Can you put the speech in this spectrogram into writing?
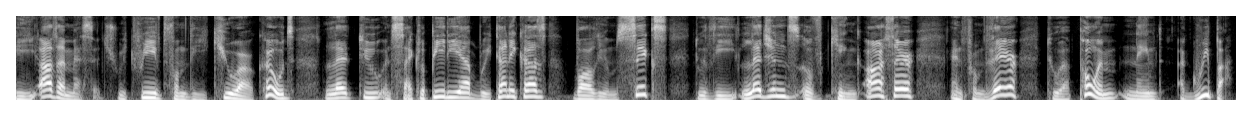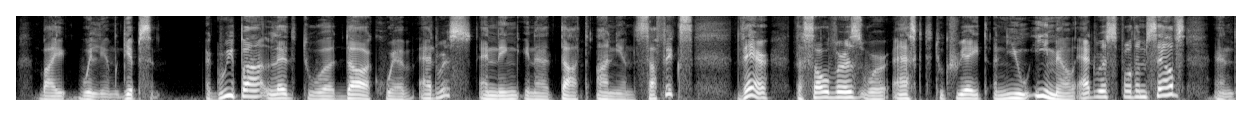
The other message, retrieved from the QR codes, led to Encyclopedia Britannica's Volume 6, to the Legends of King Arthur, and from there to a poem named Agrippa by William Gibson. Agrippa led to a dark web address ending in a .onion suffix. There, the solvers were asked to create a new email address for themselves and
